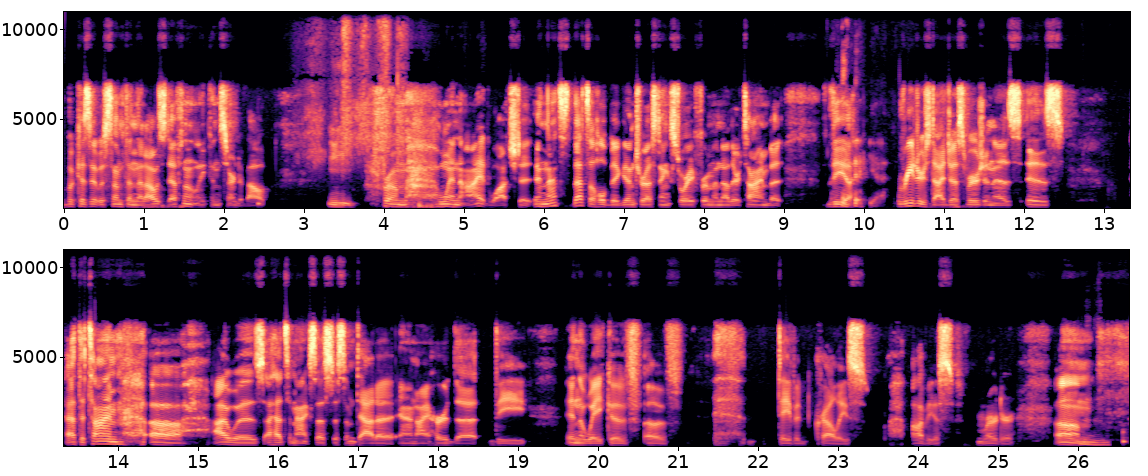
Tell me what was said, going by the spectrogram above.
because it was something that I was definitely concerned about hmm from when I had watched it. And that's that's a whole big interesting story from another time, but the uh, yeah. Reader's Digest version is is at the time uh, I was I had some access to some data and I heard that the in the wake of of David Crowley's obvious murder um, Mm.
